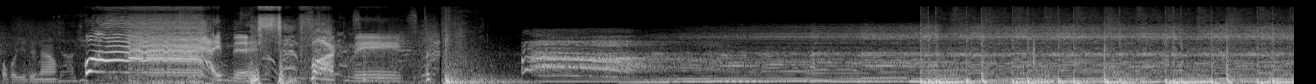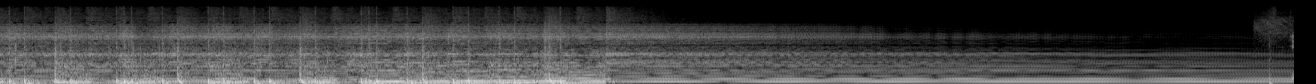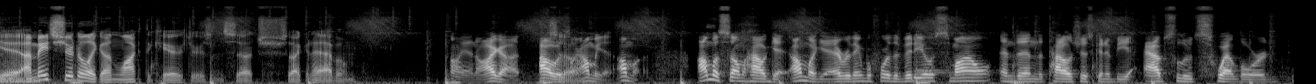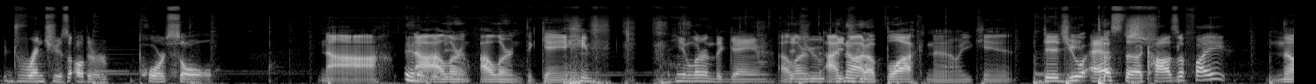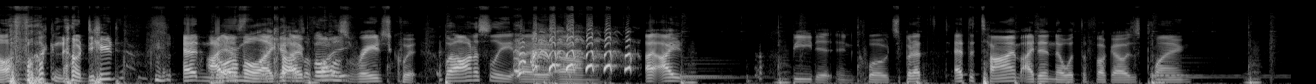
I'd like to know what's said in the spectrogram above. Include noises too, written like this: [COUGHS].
What will you do now? Ah, I missed. [LAUGHS] Fuck me. Yeah, I made sure to like unlock the characters and such so I could have them. Oh yeah, no, I got. I was So- like, I'm gonna, I'm gonna, I'm gonna somehow get, I'm gonna get everything before the video. Smile, and then the title's just gonna be "Absolute Sweat Lord drenches other poor soul." Nah, nah. I learned. I learned the game. [LAUGHS] He learned the game. I Did learned. You, I know you, how to block now. You can't. Did you can't ask the. Akaza fight? No, [LAUGHS] fuck no, dude. At normal, I, the I, almost rage quit. But honestly, I um, [LAUGHS] I, I beat it in quotes. But at at the time, I didn't know what the fuck I was playing.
